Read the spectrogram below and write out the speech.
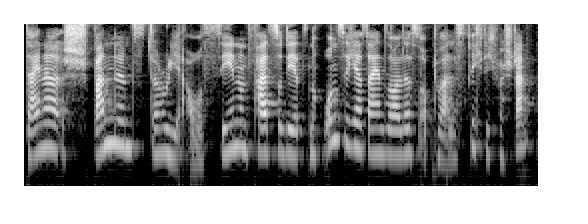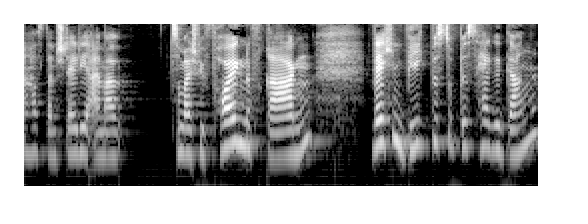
deiner spannenden Story aussehen. Und falls du dir jetzt noch unsicher sein solltest, ob du alles richtig verstanden hast, dann stell dir einmal zum Beispiel folgende Fragen. Welchen Weg bist du bisher gegangen?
